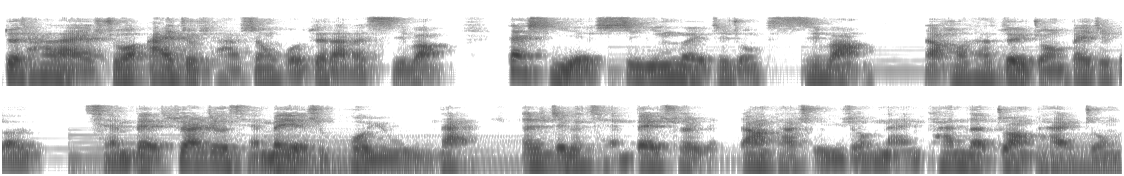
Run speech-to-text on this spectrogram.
对他来说，爱就是他生活最大的希望。但是也是因为这种希望，然后他最终被这个前辈，虽然这个前辈也是迫于无奈，但是这个前辈却让他处于一种难堪的状态中。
